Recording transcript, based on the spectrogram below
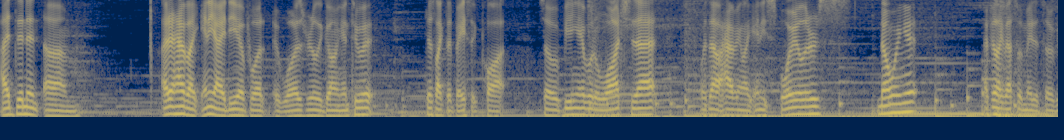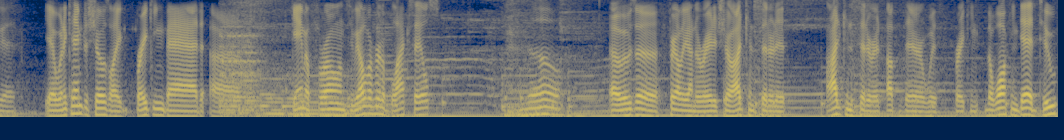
I didn't um I didn't have like any idea of what it was really going into it, just like the basic plot. So being able to watch that without having like any spoilers knowing it. I feel like that's what made it so good. Yeah, when it came to shows like Breaking Bad, uh, Game of Thrones, have you ever heard of Black Sails? No. Oh, it was a fairly underrated show. I'd consider it. I'd consider it up there with Breaking The Walking Dead too.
